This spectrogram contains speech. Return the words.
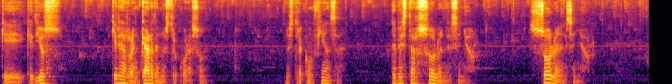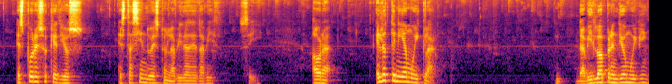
que, que Dios quiere arrancar de nuestro corazón nuestra confianza debe estar solo en el Señor, solo en el Señor. Es por eso que Dios está haciendo esto en la vida de David, ¿sí? Ahora, él lo tenía muy claro. David lo aprendió muy bien,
